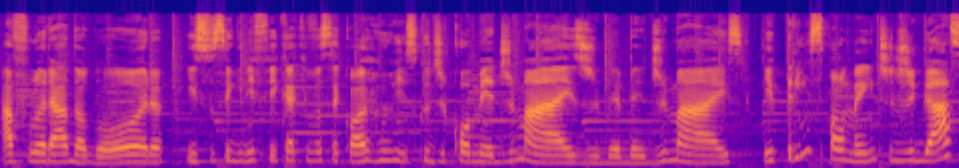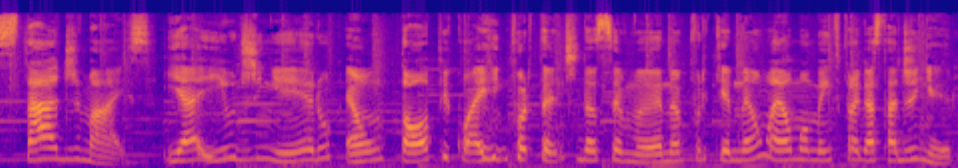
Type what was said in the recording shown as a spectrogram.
aflorado agora. Isso significa que você corre o risco de comer demais, de beber demais e principalmente de gastar demais. E aí o dinheiro é um tópico aí importante da semana, porque não é o momento para gastar dinheiro.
